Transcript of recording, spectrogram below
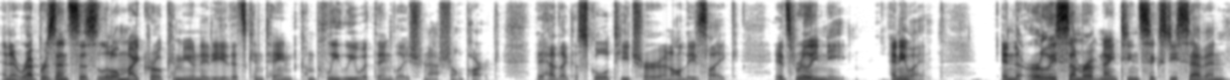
and it represents this little micro community that's contained completely within Glacier National Park. They had like a school teacher and all these like, it's really neat. Anyway, in the early summer of 1967,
